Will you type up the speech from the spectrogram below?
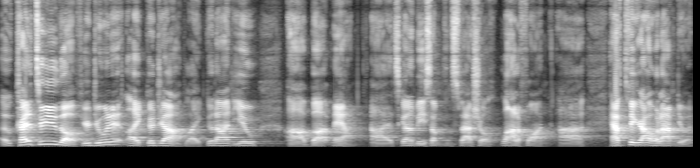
uh, credit to you though, if you're doing it, like, good job, like, good on you. Uh, but man, uh, it's gonna be something special, a lot of fun. Uh, have to figure out what I'm doing.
